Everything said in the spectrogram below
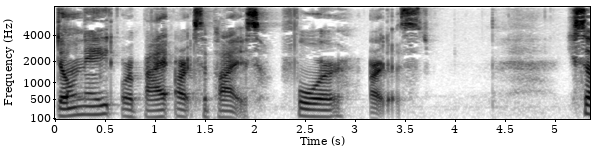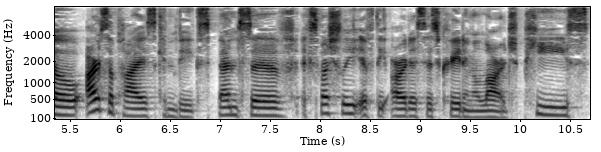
donate or buy art supplies for artists. So, art supplies can be expensive, especially if the artist is creating a large piece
